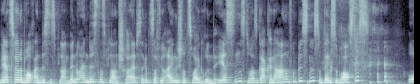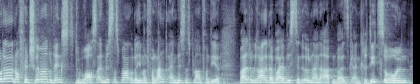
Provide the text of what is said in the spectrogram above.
Wer zur Hölle braucht einen Businessplan? Wenn du einen Businessplan schreibst, da gibt es dafür eigentlich nur zwei Gründe. Erstens, du hast gar keine Ahnung von Business und denkst, du brauchst es. Oder noch viel schlimmer, du denkst, du brauchst einen Businessplan oder jemand verlangt einen Businessplan von dir, weil du gerade dabei bist, in irgendeiner Art und Weise einen Kredit zu holen,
